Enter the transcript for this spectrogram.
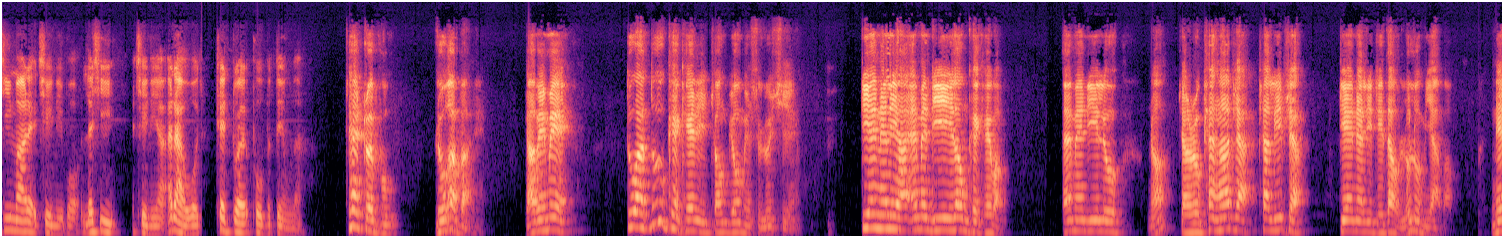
ကြီးမာတဲ့အခြေအနေပေါ့လက်ရှိအခြေအနေကအဲ့ဒါကို ထက်တွက်ဖို့မတင်ဘူးလား ထက်တွက်ဖို့ လိုအပ်ပါတယ်ဒါပေမဲ့ तू ကသူ့အခက်ခဲတွေအကြောင်းပြောမယ်ဆိုလို့ရှိရင် TNL ဟာ MNDA လောက်ခက်ခဲပါဘူး MNDA လို့เนาะကျွန်တော်တို့ဖြတ်ငါးဖြတ်ဖြတ်လေးဖြတ် TNL ဒေတာကိုလွတ်လို့မရပါဘူးနေ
